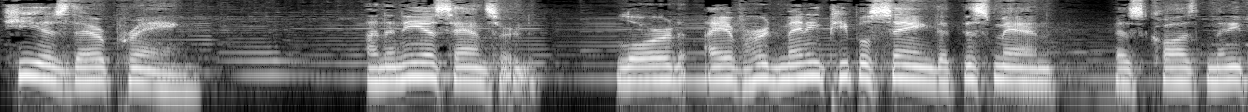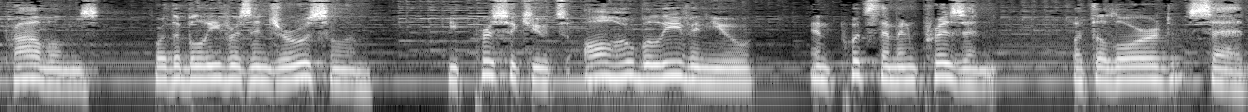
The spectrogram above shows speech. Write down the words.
He is there praying. Ananias answered, Lord, I have heard many people saying that this man has caused many problems for the believers in Jerusalem. He persecutes all who believe in you and puts them in prison. But the Lord said,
